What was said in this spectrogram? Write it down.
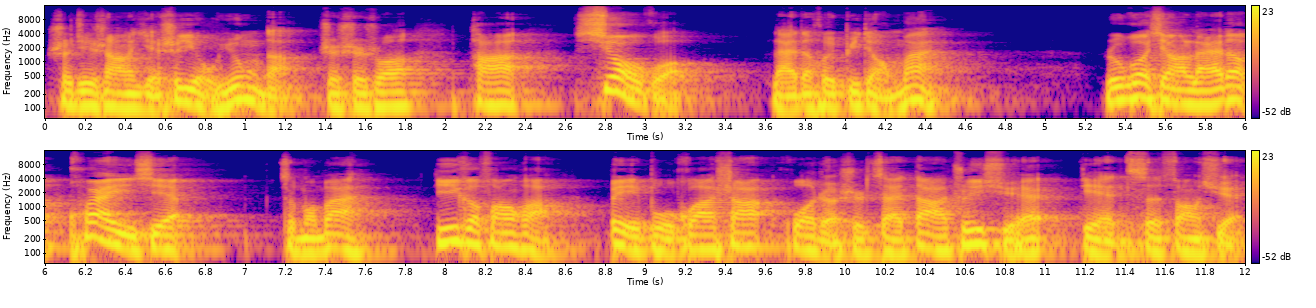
实际上也是有用的，只是说它效果来的会比较慢。如果想来的快一些，怎么办？第一个方法，背部刮痧或者是在大椎穴点刺放血。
